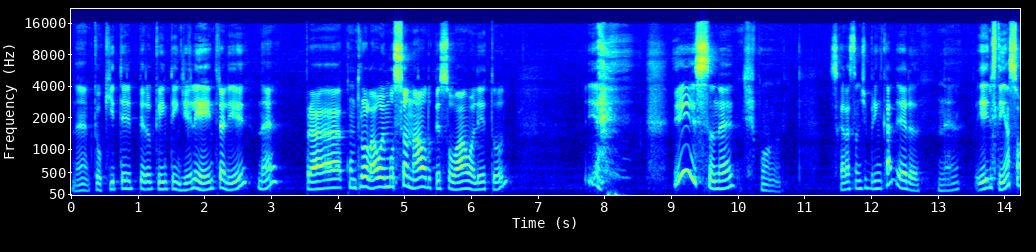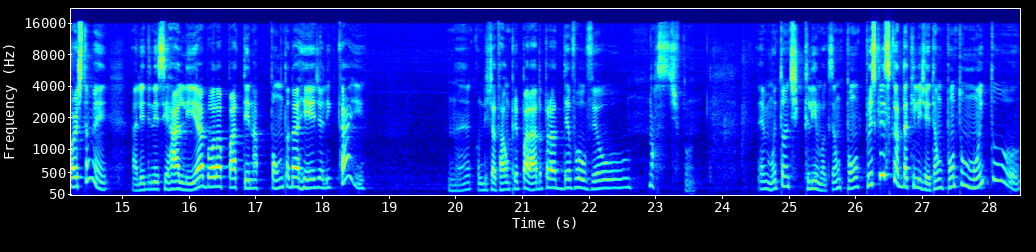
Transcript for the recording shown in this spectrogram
Né? Porque o Kita, ele, pelo que eu entendi, ele entra ali, né? Pra controlar o emocional do pessoal ali todo. E é isso, né? Tipo, os caras estão de brincadeira, né? E eles têm a sorte também. Ali nesse rally, a bola bater na ponta da rede ali cair. né? Quando eles já estavam preparados para devolver o. Nossa, tipo. É muito anticlímax. É um ponto. Por isso que eles ficaram daquele jeito. É um ponto muito.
